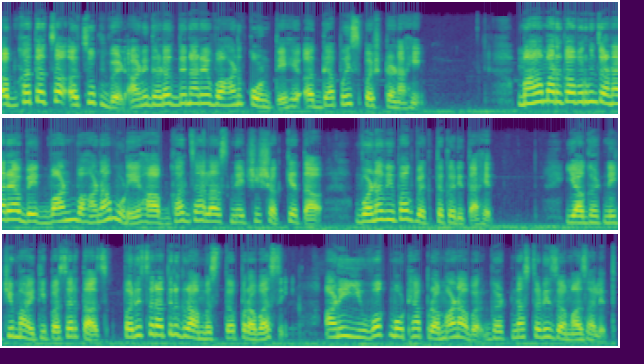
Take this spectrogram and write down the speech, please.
अपघाताचा अचूक वेळ आणि धडक देणारे वाहन कोणते हे अद्यापही स्पष्ट नाही. महामार्गावरून जाणाऱ्या वेगवान वाहनामुळे हा अपघात झाला असण्याची शक्यता वनविभाग व्यक्त करीत आहेत. या घटनेची माहिती पसरताच परिसरातील ग्रामस्थ प्रवासी आणि युवक मोठ्या प्रमाणावर घटनास्थळी जमा झालेत.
